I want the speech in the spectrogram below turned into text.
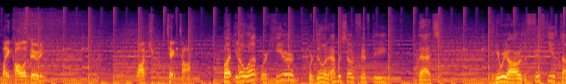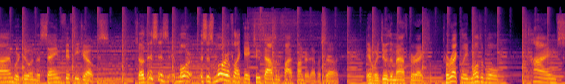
play Call of Duty, watch TikTok. But you know what? We're here. We're doing episode 50. That's here we are, the 50th time we're doing the same 50 jokes. So this is more this is more of like a 2500 episode. If we do the math correct correctly multiple times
